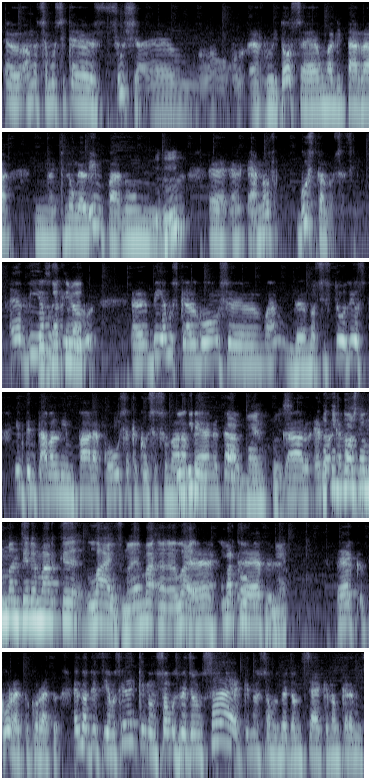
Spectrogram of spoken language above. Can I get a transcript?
eh, a nosa música é xuxa, é, é ruidosa, é unha guitarra que non é limpa, non, uh -huh. é, é, a nós gustanos así. E víamos que eh, víamos que algúns eh, bueno, de, nos estudios intentaban limpar a cousa, que a cousa sonara ben e tal. É, claro, e Vocês gostam de manter a marca live, não é? A, live, é, a marca é, open, não é? É, correto, correto. E nós dizíamos que, que não somos Beyoncé, que não somos Beyoncé, que não queremos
